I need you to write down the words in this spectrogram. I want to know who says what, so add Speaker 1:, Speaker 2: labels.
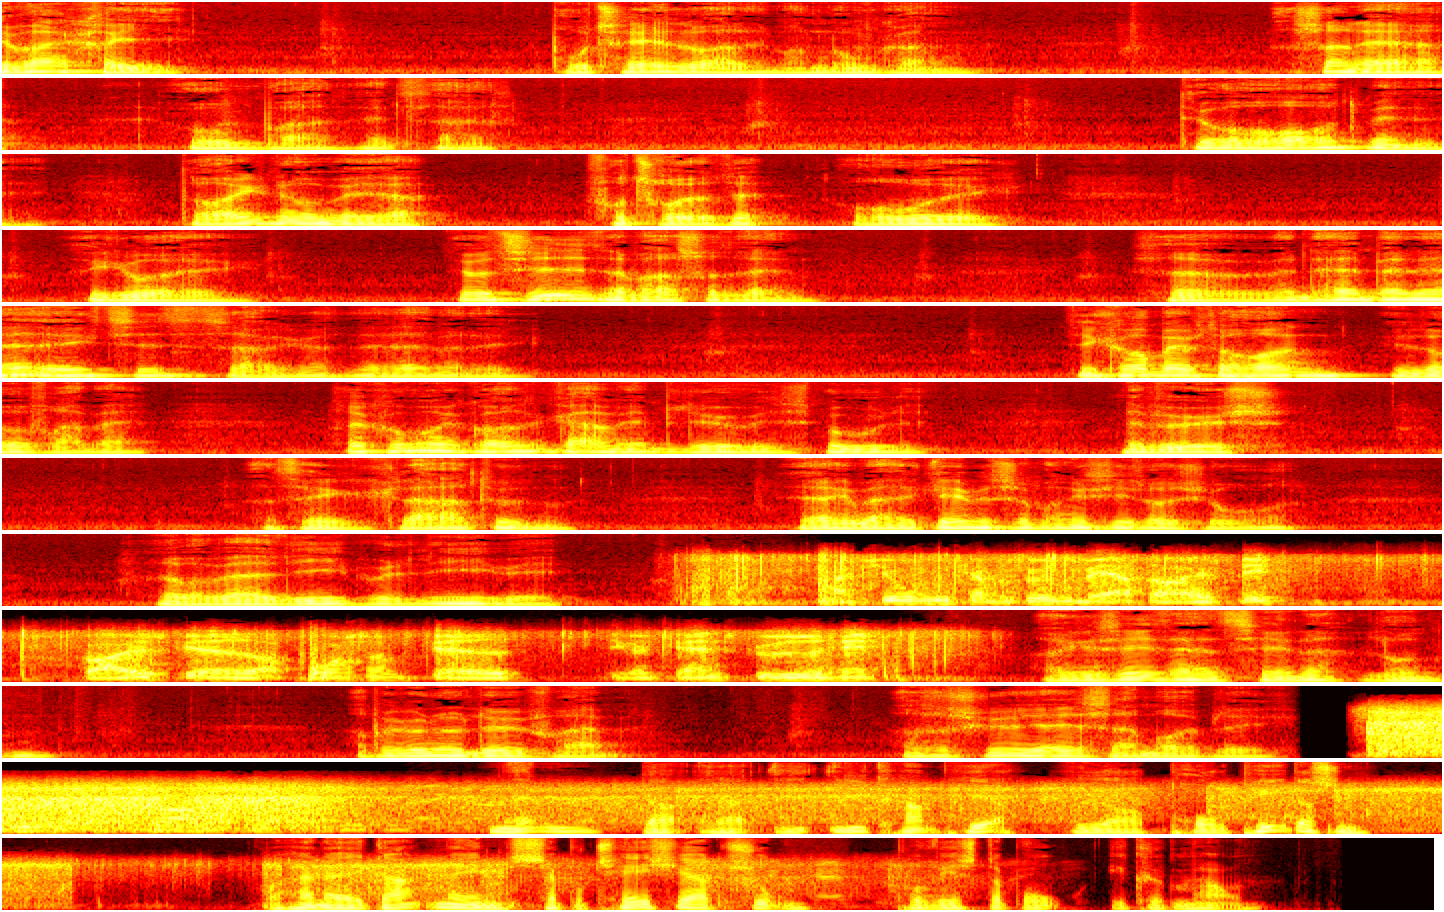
Speaker 1: Det var krig. Brutalt var det nogle gange. Og sådan er åbenbart den slags. Det var hårdt, men der var ikke noget med, at jeg fortrød det overhovedet ikke. Det gjorde jeg ikke. Det var tiden, der var sådan. Så man havde, man havde ikke tid til tanker. Det havde man ikke. De kom efterhånden i noget fremad. Så kunne man godt en gang med blive en smule nervøs. Og tænke, klarer du den? Jeg har været igennem så mange situationer. Der har været lige på lige ved.
Speaker 2: Aktionen kan begynde hvert øjeblik. Bøjesgade og Borsomsgade ligger ganske øde hen.
Speaker 1: Og jeg kan se, at han tænder lunden og begynder at løbe frem. Og så skyder jeg i samme øjeblik.
Speaker 3: Manden, der er i ildkamp her, hedder Paul Petersen. Og han er i gang med en sabotageaktion på Vesterbro i København.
